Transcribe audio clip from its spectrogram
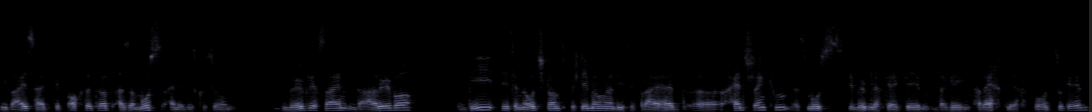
die Weisheit gepachtet hat. Also muss eine Diskussion möglich sein darüber, wie diese Notstandsbestimmungen diese Freiheit äh, einschränken. Es muss die Möglichkeit geben, dagegen rechtlich vorzugehen.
